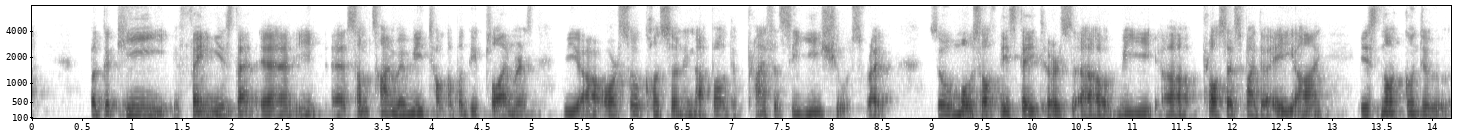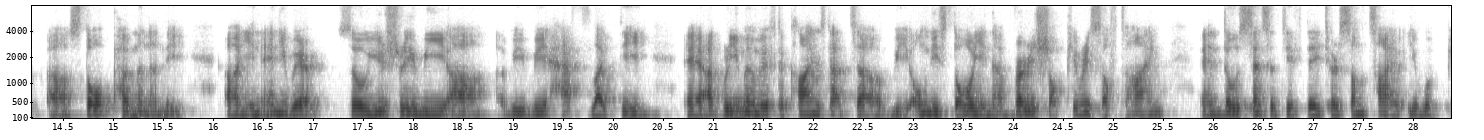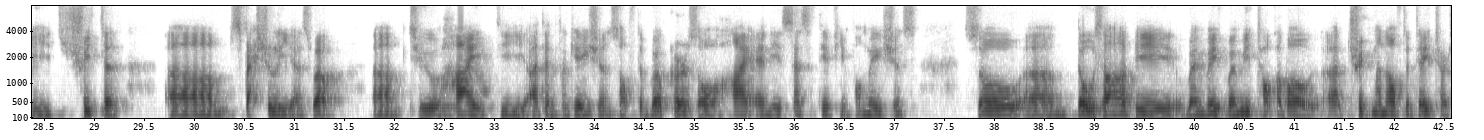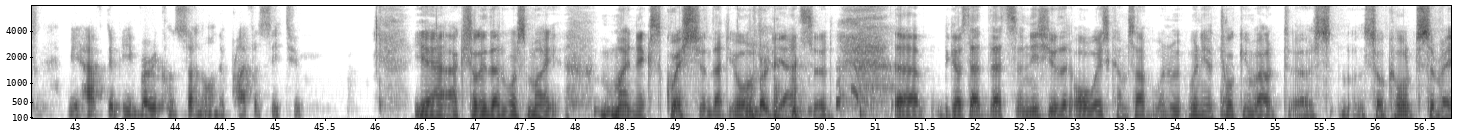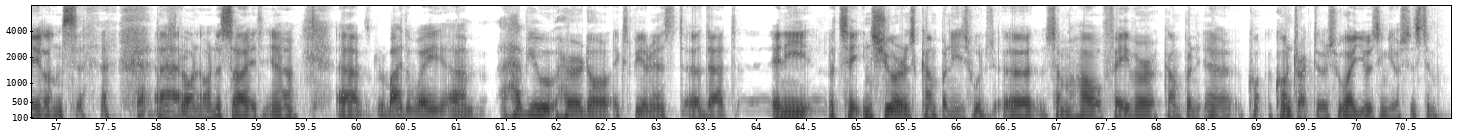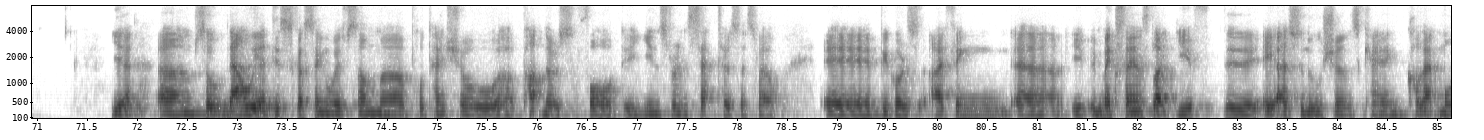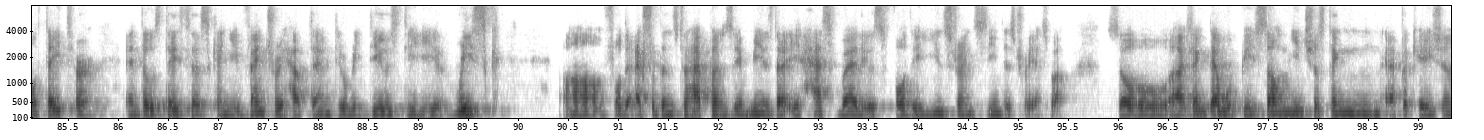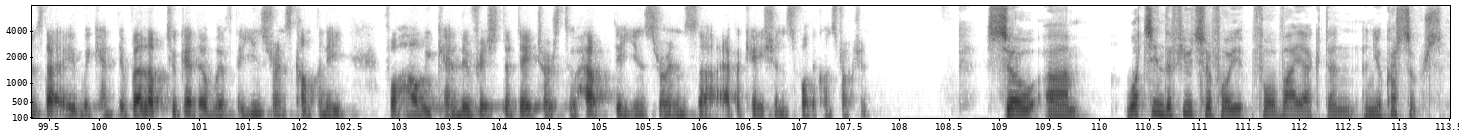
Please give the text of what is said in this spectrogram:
But the key thing is that uh, it, uh, sometimes when we talk about deployments, we are also concerning about the privacy issues, right? So most of these data uh, we uh, process by the AI is not going to uh, store permanently uh, in anywhere. So usually we uh, we, we have like the uh, agreement with the clients that we only store in a very short periods of time, and those sensitive data sometimes it would be treated um, specially as well um, to hide the identifications of the workers or hide any sensitive informations. So um, those are the when we when we talk about uh, treatment of the data, we have to be very concerned on the privacy too. Yeah, actually, that was my my next question that you already answered, uh, because that that's an issue that always comes up when when you're yeah. talking about uh, so-called surveillance yeah, uh, on on a site. Yeah. Uh, by the way, um, have you heard or experienced uh, that any, let's say, insurance companies would uh, somehow favor company co contractors who are using your system? Yeah. Um, so now we are discussing with some uh, potential uh, partners for the insurance sectors as well. Uh, because I think uh, it, it, makes sense like if the AI solutions can collect more data and those data can eventually help them to reduce the risk uh, for the accidents to happen, it means that it has values for the insurance industry as well. So I think there would be some interesting applications that we can develop together with the insurance company for how we can leverage the data to help the insurance uh, applications for the construction. So, um, what's in the future for for VIACT and, and your customers?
